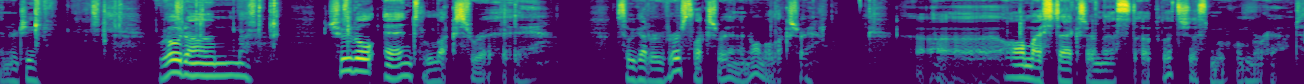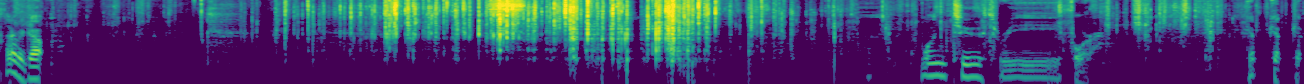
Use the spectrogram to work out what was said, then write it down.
Energy, Rotom, Choodle, and Luxray. So we got a reverse Luxray and a normal Luxray. Uh, all my stacks are messed up. Let's just move them around. There we go. One, two, three, four. Yep, yep, yep.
